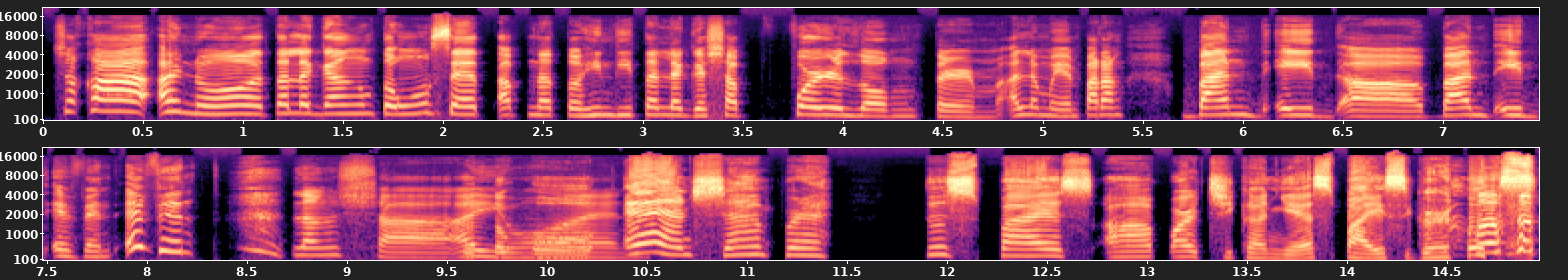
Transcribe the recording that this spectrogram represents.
Tsaka ano, talagang tong setup na to, hindi talaga siya for long term. Alam mo yan, parang band-aid, uh, band-aid event. Event lang siya. Totoo. Ayun. And syempre, to spice up our chicken, yes, Spice Girls.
